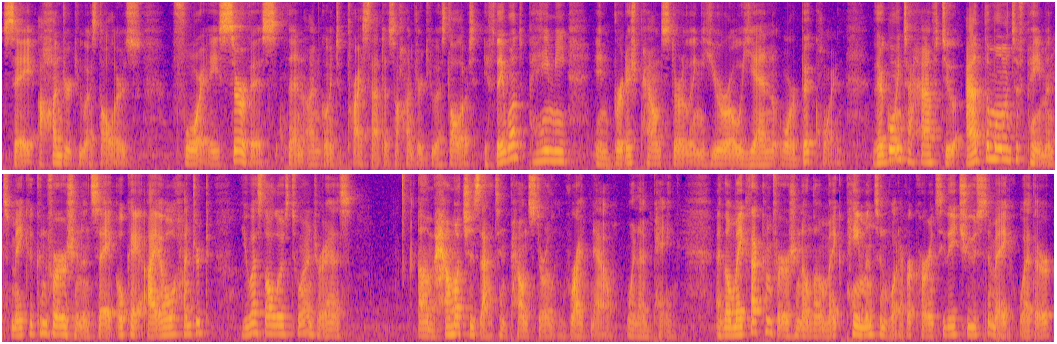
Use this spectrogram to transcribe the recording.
say, 100 US dollars for a service, then I'm going to price that as 100 US dollars. If they want to pay me in British pound sterling, euro, yen, or Bitcoin, they're going to have to, at the moment of payment, make a conversion and say, okay, I owe 100 US dollars to Andreas. Um, how much is that in pound sterling right now when I'm paying? And they'll make that conversion and they'll make payment in whatever currency they choose to make, whether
